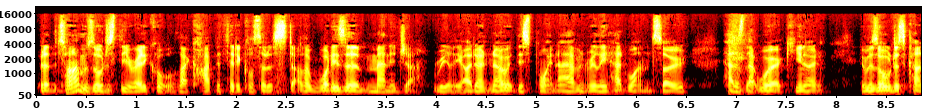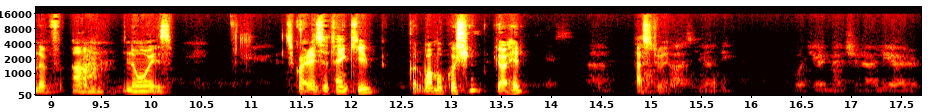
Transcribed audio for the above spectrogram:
But at the time, it was all just theoretical, like hypothetical sort of stuff. Like, what is a manager really? I don't know at this point. I haven't really had one, so how does that work? You know, it was all just kind of um, noise. It's a great answer. Thank you. Got one more question? Go ahead. Ask to me. ask you, I think, what you had mentioned earlier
